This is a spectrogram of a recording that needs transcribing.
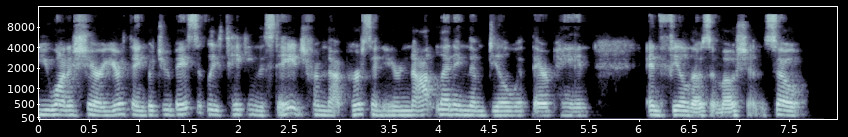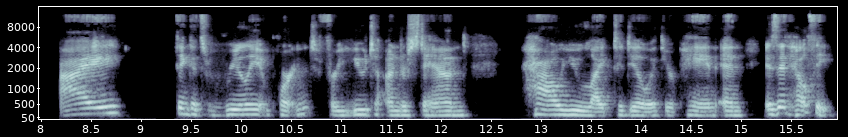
you want to share your thing, but you're basically taking the stage from that person. You're not letting them deal with their pain and feel those emotions. So I think it's really important for you to understand how you like to deal with your pain and is it healthy?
